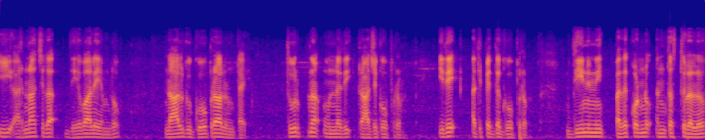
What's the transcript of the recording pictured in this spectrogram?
ఈ అరుణాచల దేవాలయంలో నాలుగు గోపురాలుంటాయి. తూర్పున ఉన్నది రాజగోపురం. ఇదే అతిపెద్ద గోపురం. దీనిని పదకొండు అంతస్తులలో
